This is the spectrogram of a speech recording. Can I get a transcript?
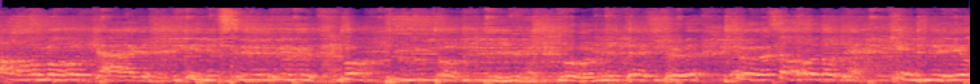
面影いつもふと夢を見てる嘘の手君を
